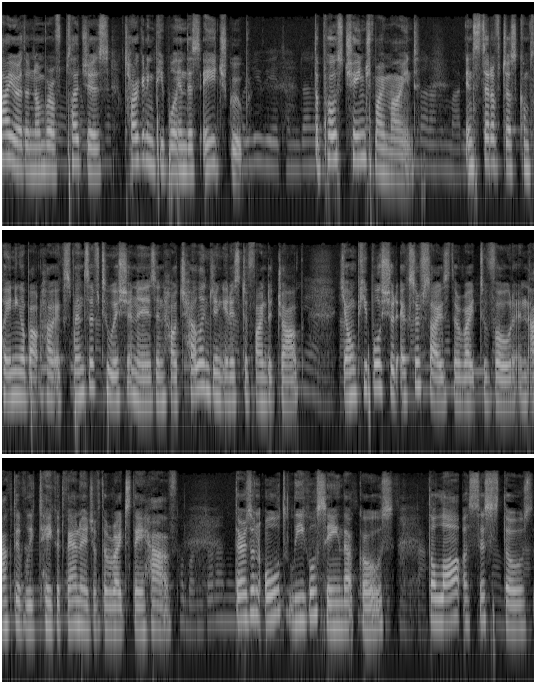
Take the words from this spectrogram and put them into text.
higher the number of pledges targeting people in this age group. The post changed my mind. Instead of just complaining about how expensive tuition is and how challenging it is to find a job, young people should exercise their right to vote and actively take advantage of the rights they have. There's an old legal saying that goes, the law assists those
